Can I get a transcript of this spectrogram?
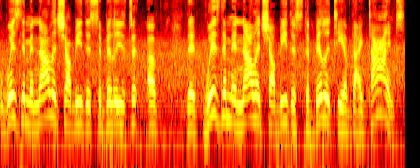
wisdom and knowledge shall be the stability of that wisdom and knowledge shall be the stability of thy times.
